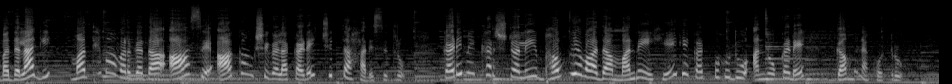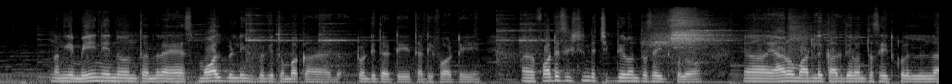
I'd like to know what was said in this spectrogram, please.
ಬದಲಾಗಿ ಮಧ್ಯಮ ವರ್ಗದ ಆಸೆ ಆಕಾಂಕ್ಷೆಗಳ ಕಡೆ ಚಿತ್ತ ಹರಿಸಿದ್ರು. ಕಡಿಮೆ ಖರ್ಚಿನಲ್ಲಿ ಭವ್ಯವಾದ ಮನೆ ಹೇಗೆ ಕಟ್ಟಬಹುದು ಅನ್ನೋ ಕಡೆ ಗಮನ ಕೊಟ್ರು. ನನಗೆ ಮೇಯ್ನ್ ಏನು ಅಂತಂದರೆ ಸ್ಮಾಲ್ ಬಿಲ್ಡಿಂಗ್ಸ್ ಬಗ್ಗೆ ತುಂಬ ಕ twenty thirty thirty forty forty ಸಿಕ್ಸ್ಟಿಂದ ಚಿಕ್ಕದಿರುವಂಥ ಸೈಟ್ಗಳು ಯಾರೂ ಮಾಡ್ಲಿಕ್ಕೆ ಆಗದಿರುವಂಥ ಸೈಟ್ಗಳಲ್ಲೆಲ್ಲ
